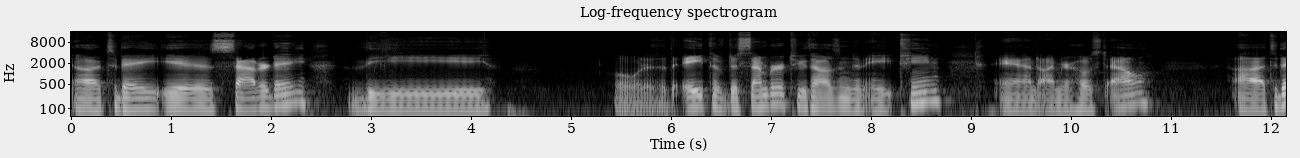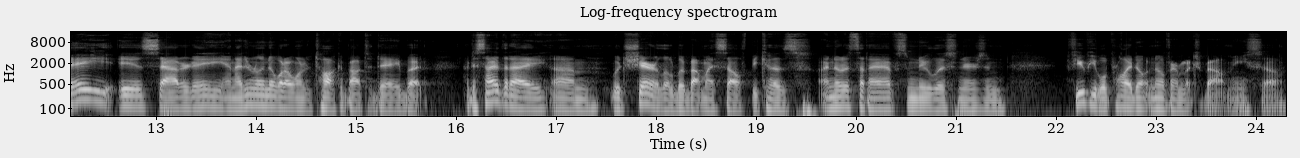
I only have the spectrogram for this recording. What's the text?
Uh, today is Saturday, the oh, what is it? The eighth of December, two thousand and eighteen, and I'm your host Al. Uh, today is Saturday, and I didn't really know what I wanted to talk about today, but I decided that I um, would share a little bit about myself because I noticed that I have some new listeners, and a few people probably don't know very much about me. So,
